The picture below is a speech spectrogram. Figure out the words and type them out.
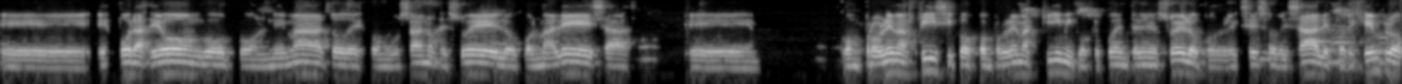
eh, esporas de hongo, con nematodes, con gusanos de suelo, con malezas, con problemas físicos, con problemas químicos que pueden tener el suelo por exceso de sales, por ejemplo,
